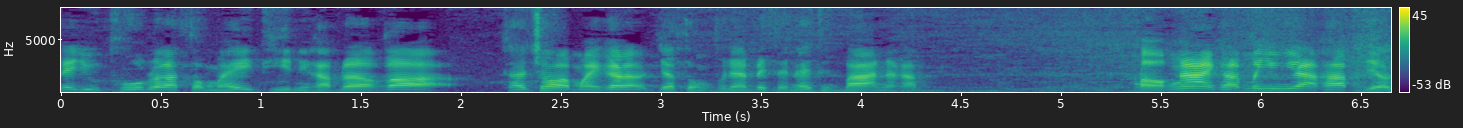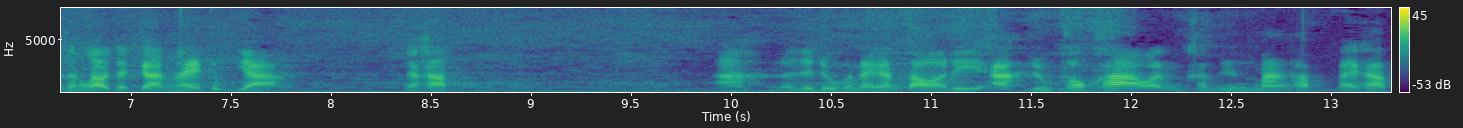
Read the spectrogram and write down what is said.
ใน YouTube แล้วก็ส่งมาให้อีกทีนะครับแล้วก็ถ้าชอบไงก็จะส่งคะแนนไปเซ็นให้ถึงบ้านนะครับ ออกง่ายครับไม่ยุ่งยากครับ เดี๋ยวทางเราจัดการให้ทุกอย่างนะครับอะเราจะดูคันไหนกันต่อดีอะดูคร่าวๆกันคันอื่นบ้างครับไปครับ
